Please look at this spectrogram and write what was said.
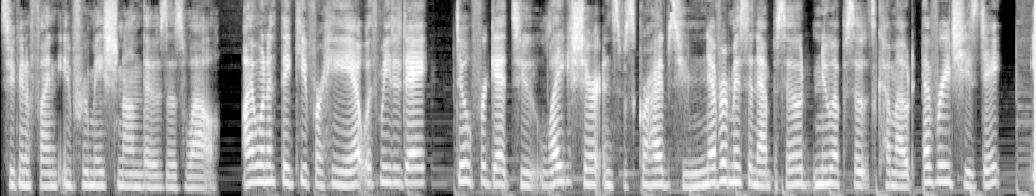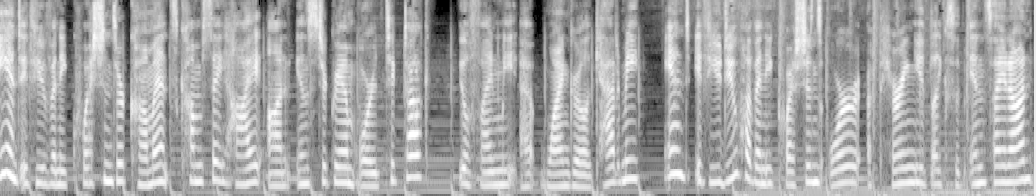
So you're going to find information on those as well. I want to thank you for hanging out with me today. Don't forget to like, share, and subscribe so you never miss an episode. New episodes come out every Tuesday. And if you have any questions or comments, come say hi on Instagram or TikTok. You'll find me at Wine Girl Academy. And if you do have any questions or a pairing you'd like some insight on,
